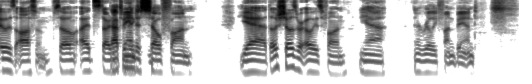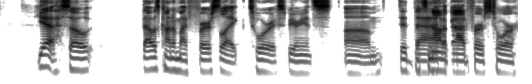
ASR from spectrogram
It was awesome. So I had started. That band make is so fun. Yeah, those shows were always fun. Yeah, they're a really fun band. Yeah, so that was kind of my first like tour experience. Um, did that? That's not a bad first tour.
